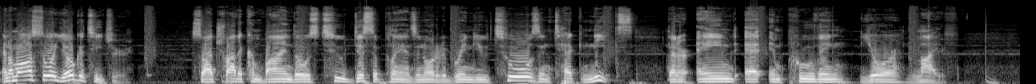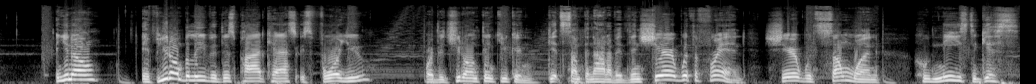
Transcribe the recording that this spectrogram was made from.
and I'm also a yoga teacher. So I try to combine those two disciplines in order to bring you tools and techniques that are aimed at improving your life. And you know, if you don't believe that this podcast is for you, or that you don't think you can get something out of it, then share it with a friend. Share it with someone who needs to get,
